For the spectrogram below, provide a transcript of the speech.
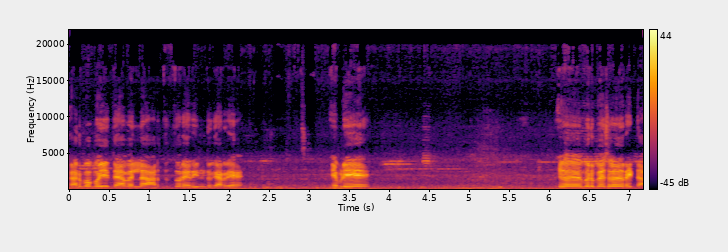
கருப்பை போய் தேவையில்லை அடுத்த தூரம் எறின்னு இருக்காரு. எப்படி? இவர் பேசுகிறது ரைட்டா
